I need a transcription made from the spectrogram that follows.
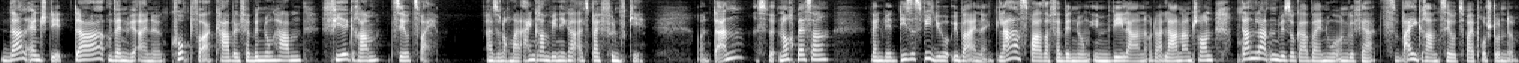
dann entsteht da, wenn wir eine Kupferkabelverbindung haben, 4 Gramm CO2. Also nochmal ein Gramm weniger als bei 5G. Und dann, es wird noch besser, wenn wir dieses Video über eine Glasfaserverbindung im WLAN oder LAN anschauen, dann landen wir sogar bei nur ungefähr 2 Gramm CO2 pro Stunde.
